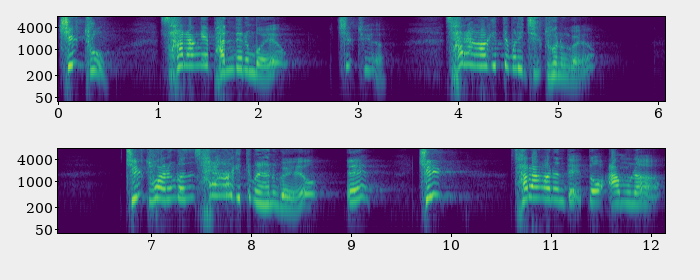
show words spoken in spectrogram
질투. 사랑의 반대는 뭐예요? 질투예요. 사랑하기 때문에 질투하는 거예요. 질투하는 건 사랑하기 때문에 하는 거예요. 예? 질, 사랑하는데 너 아무나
